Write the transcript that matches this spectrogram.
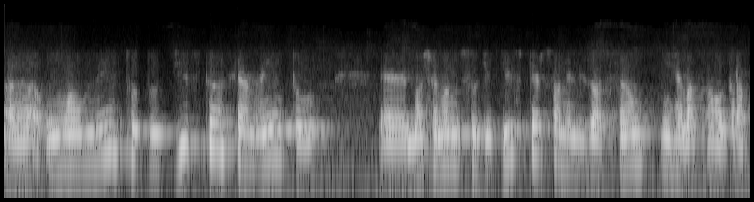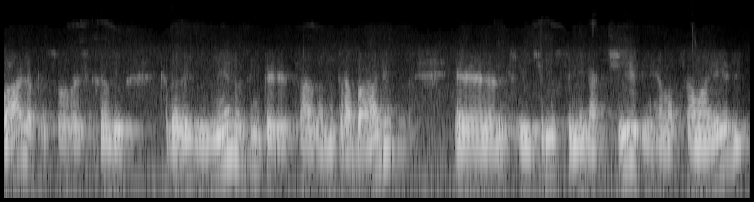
ah, um aumento do distanciamento é, nós chamamos isso de despersonalização em relação ao trabalho, a pessoa vai ficando cada vez menos interessada no trabalho, é, sentindo-se negativo em relação a ele,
